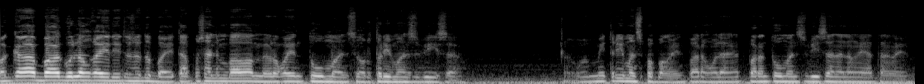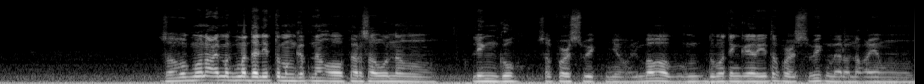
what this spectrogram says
pagka bago lang kayo dito sa Dubai, tapos halimbawa meron kayong 2 months or 3 months visa, may 3 months pa ba ngayon? Parang wala, parang 2 months visa na lang yata ngayon. So wag muna kayo magmadali tumanggap ng offer sa unang linggo sa first week nyo. Halimbawa, dumating kayo rito first week, meron na kayong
